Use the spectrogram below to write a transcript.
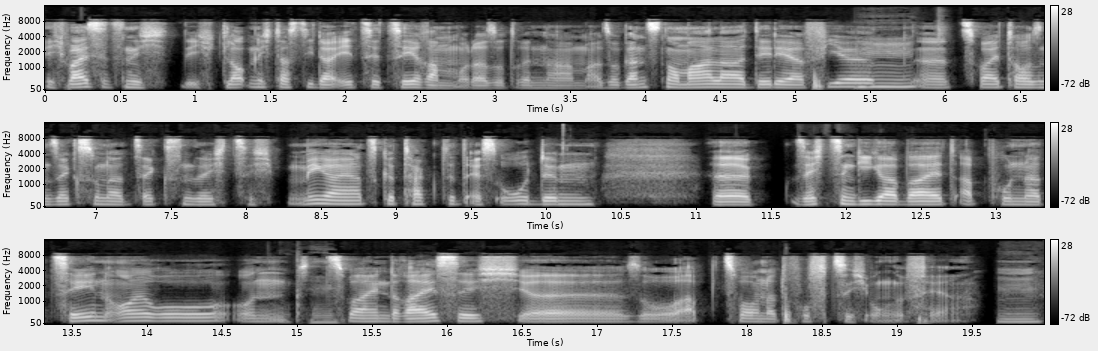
ich weiß jetzt nicht, ich glaube nicht, dass die da ECC-RAM oder so drin haben. Also ganz normaler DDR4, Mhm. äh, 2666 Megahertz getaktet, SO-DIM, äh, 16 Gigabyte ab 110 Euro und Okay. 32 äh, so ab 250 ungefähr. Hm,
